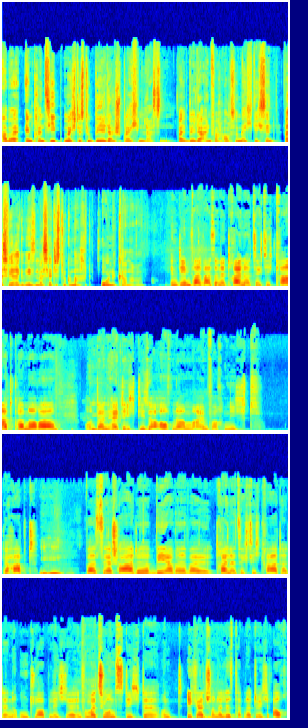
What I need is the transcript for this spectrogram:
aber im Prinzip möchtest du Bilder sprechen lassen, weil Bilder einfach auch so mächtig sind. Was wäre gewesen? Was hättest du gemacht ohne Kamera? In dem Fall war es eine 360-Grad-Kamera und mhm. dann hätte ich diese Aufnahmen einfach nicht gehabt. Mhm. Was sehr schade wäre, weil 360 Grad hat eine unglaubliche Informationsdichte. Und ich als Journalist habe natürlich auch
